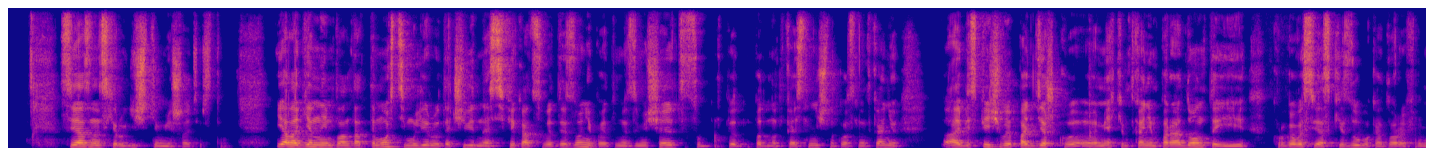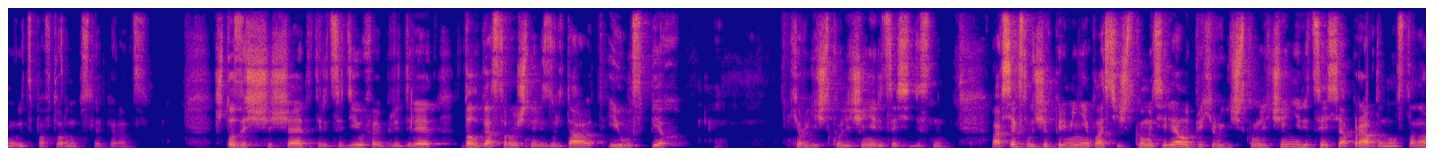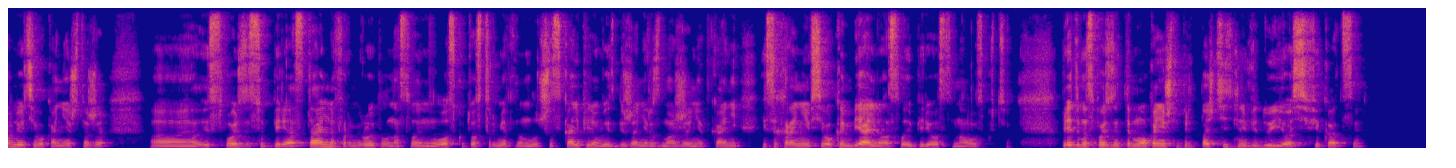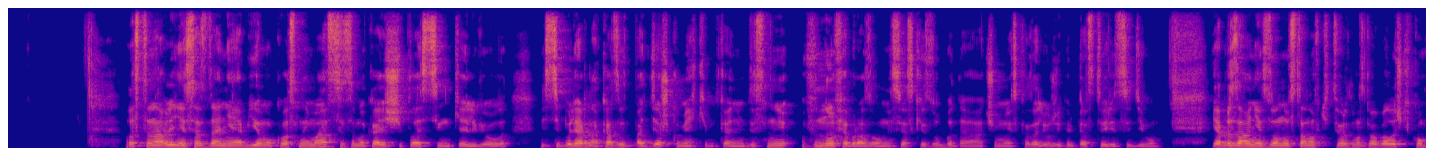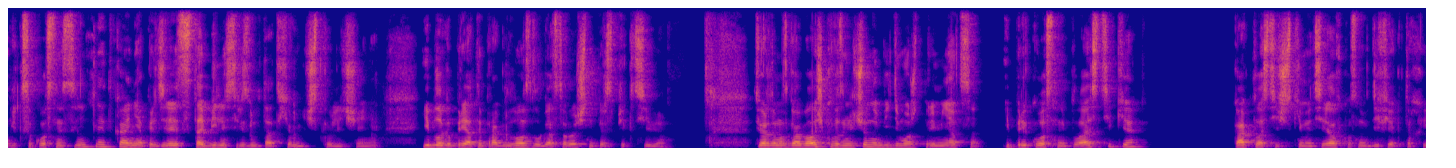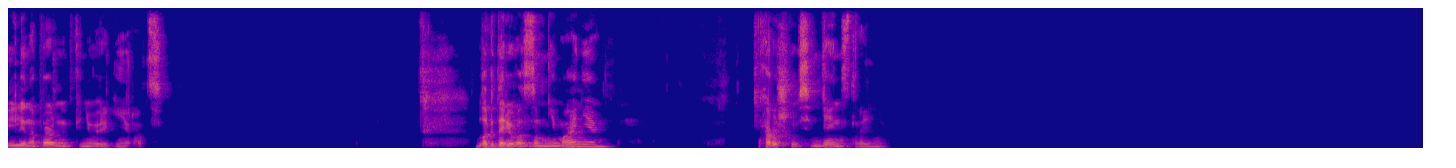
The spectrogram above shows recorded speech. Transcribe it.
связанные с хирургическим вмешательством. И аллогенные имплантаты МО стимулируют очевидную осификацию в этой зоне, поэтому и замещаются под надкоснично-костной тканью, обеспечивая поддержку э, мягким тканям пародонта и круговой связки зуба, которая формируется повторно после операции. Что защищает от рецидивов и определяет долгосрочный результат и успех хирургического лечения рецессии десны. Во всех случаях применения пластического материала при хирургическом лечении рецессии оправданно устанавливать его, конечно же, э, используя субпериостально, формируя полнослойный лоскут острым методом, лучше скальпелем, во избежание размножения тканей и сохранения всего комбиального слоя переоста на лоскуте. При этом использование ТМО, конечно, предпочтительно ввиду ее осификации. Восстановление создания объема костной массы, замыкающей пластинки альвеолы, вестибулярно оказывает поддержку мягким тканям десны, вновь образованной связки зуба, да, о чем мы и сказали, уже препятствие рецидиву. И образование в зону установки твердой мозговой оболочки комплекса костной соединительной ткани определяет стабильность результата хирургического лечения и благоприятный прогноз в долгосрочной перспективе. Твердая мозговая оболочка в измельченном виде может применяться и при костной пластике, как пластический материал в костных дефектах или направленной тканевой регенерации. Благодарю вас за внимание. Хорошего всем дня и настроения.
